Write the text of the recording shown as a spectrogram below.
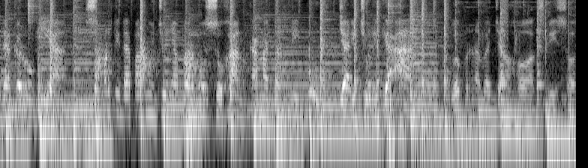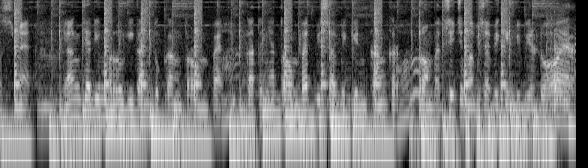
ada kerugian. Seperti dapat munculnya permusuhan Karena tertipu jadi curigaan. Gue pernah baca hoax di sosmed Yang jadi merugikan tukang trompet. Katanya trompet bisa bikin kanker. Trompet sih cuma bisa bikin bibir doer.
